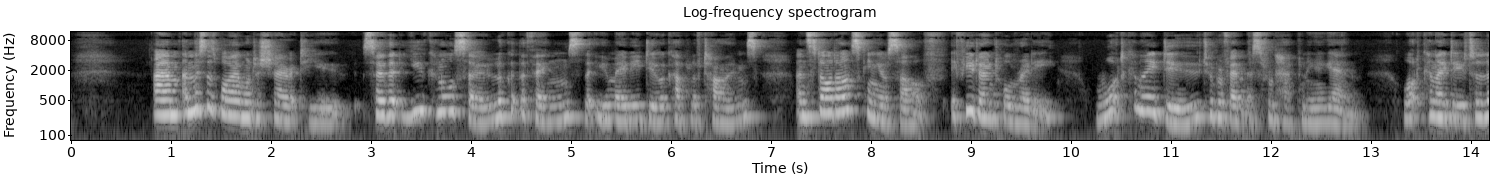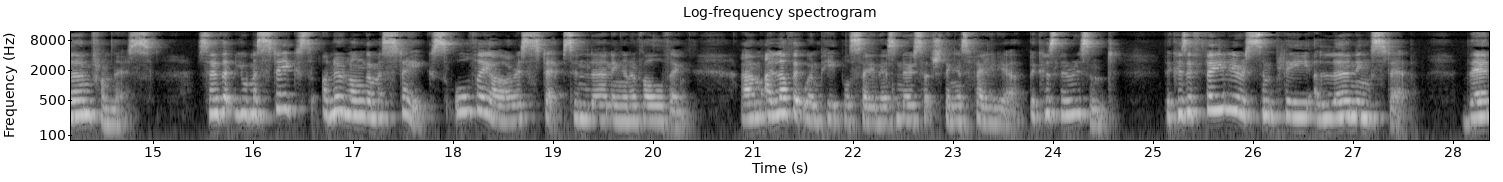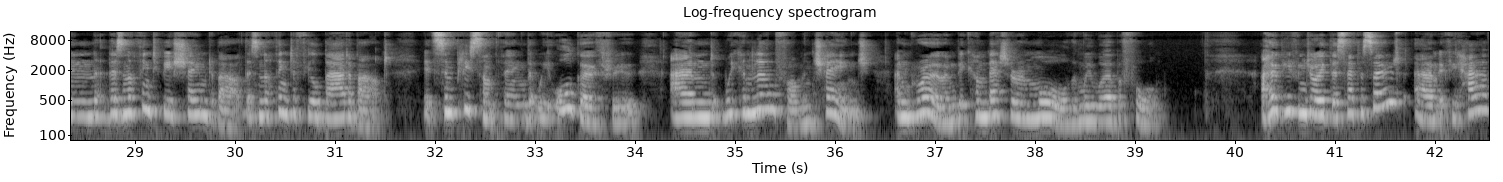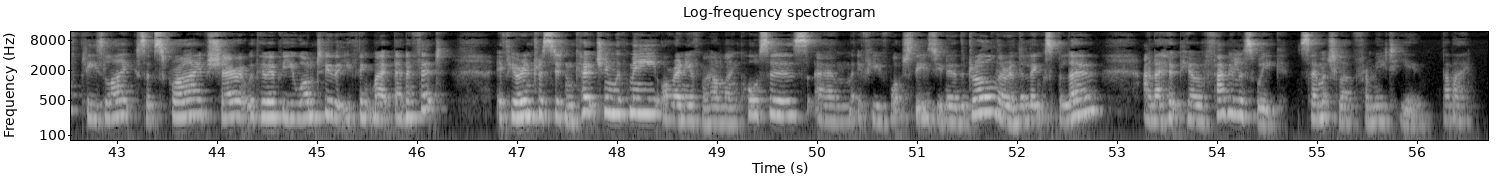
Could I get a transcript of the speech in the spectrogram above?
Um, and this is why I want to share it to you, so that you can also look at the things that you maybe do a couple of times and start asking yourself, if you don't already, what can I do to prevent this from happening again? What can I do to learn from this? So that your mistakes are no longer mistakes. All they are is steps in learning and evolving. Um, I love it when people say there's no such thing as failure, because there isn't. Because if failure is simply a learning step, then there's nothing to be ashamed about. There's nothing to feel bad about. It's simply something that we all go through and we can learn from and change and grow and become better and more than we were before. I hope you've enjoyed this episode. Um, if you have, please like, subscribe, share it with whoever you want to that you think might benefit. If you're interested in coaching with me or any of my online courses, um, if you've watched these, you know the drill, they're in the links below. And I hope you have a fabulous week. So much love from me to you. Bye-bye.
